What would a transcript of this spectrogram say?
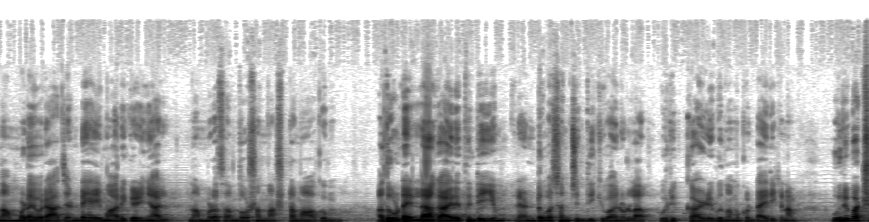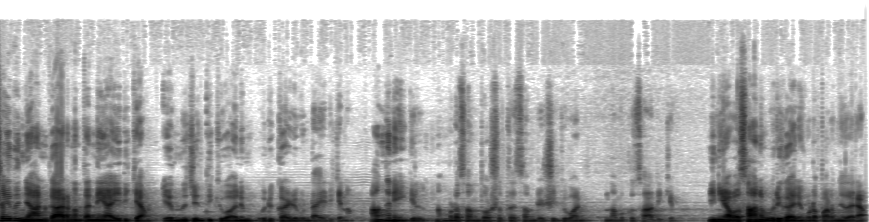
നമ്മുടെ ഒരു അജണ്ടയായി മാറിക്കഴിഞ്ഞാൽ നമ്മുടെ സന്തോഷം നഷ്ടമാകും. അതുകൊണ്ട് എല്ലാ കാര്യത്തിന്റെയും രണ്ട് വശം ചിന്തിക്കുവാനുള്ള ഒരു കഴിവ് നമുക്കുണ്ടായിരിക്കണം. ഒരുപക്ഷെ ഇത് ഞാൻ കാരണം തന്നെ ആയിരിക്കാം എന്ന് ചിന്തിക്കുവാനും ഒരു കഴിവുണ്ടായിരിക്കണം. അങ്ങനെയെങ്കിൽ നമ്മുടെ സന്തോഷത്തെ സംരക്ഷിക്കുവാൻ നമുക്ക് സാധിക്കും. ഇനി അവസാനം ഒരു കാര്യം കൂടെ പറഞ്ഞു തരാം.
